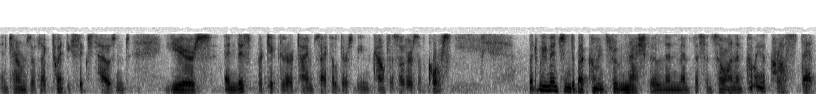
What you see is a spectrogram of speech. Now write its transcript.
in terms of like 26,000 years in this particular time cycle. There's been countless others, of course. But we mentioned about coming through Nashville and Memphis and so on, and coming across that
